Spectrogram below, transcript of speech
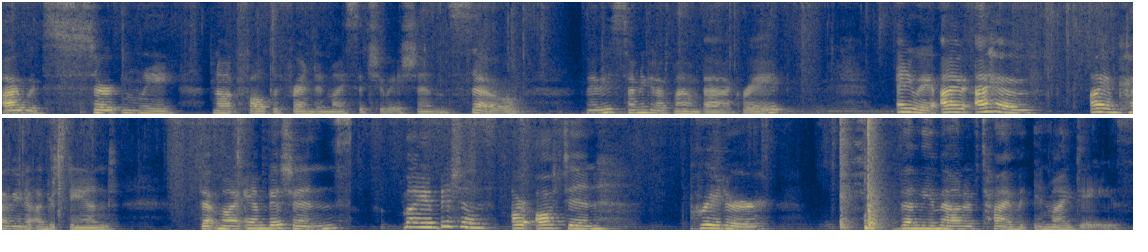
I would certainly not fault a friend in my situation. So maybe it's time to get off my own back, right? Anyway, I, I have, I am coming to understand that my ambitions, my ambitions are often greater than the amount of time in my days.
